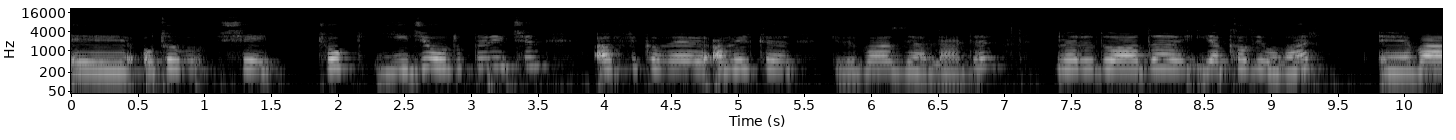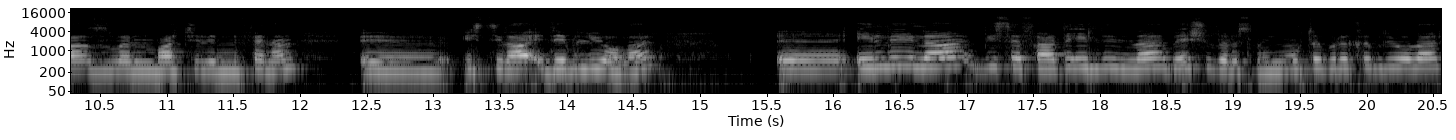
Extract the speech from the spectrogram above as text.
e, oto şey çok yiyici oldukları için Afrika ve Amerika gibi bazı yerlerde bunları doğada yakalıyorlar. E, bazılarının bahçelerini falan e, istila edebiliyorlar. E, 50 ila bir seferde 50 ila 500 arasında yumurta bırakabiliyorlar.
